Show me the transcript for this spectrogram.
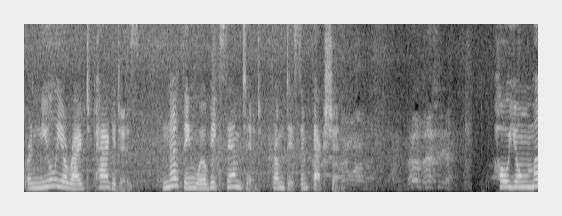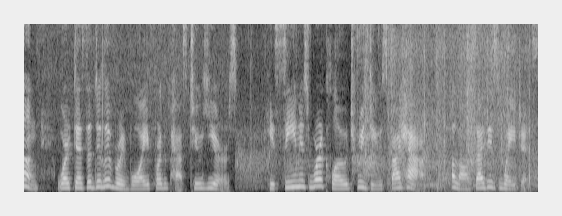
or newly arrived packages, nothing will be exempted from disinfection. Ho Yong Meng worked as a delivery boy for the past two years. He's seen his workload reduced by half, alongside his wages.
